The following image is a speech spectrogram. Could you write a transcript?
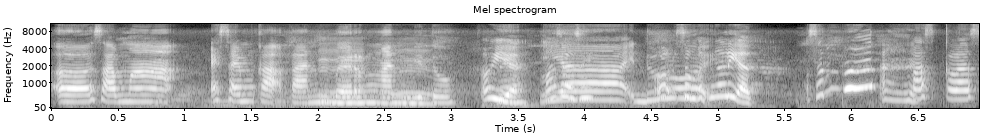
eh, sama SMK kan barengan gitu Oh iya, masa Iya, sih? dulu Oh, sempet ngeliat? sempet pas kelas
